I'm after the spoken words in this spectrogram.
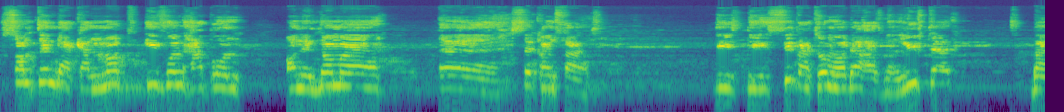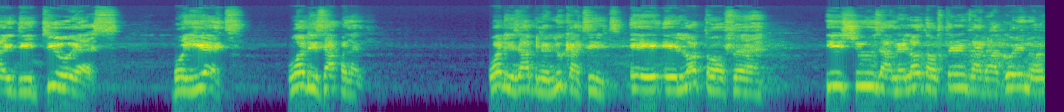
something that cannot even happen on a normal uh, circumstance. The, the sit at home order has been lifted by the DOS, but yet, what is happening? What is happening? Look at it. A, a lot of uh, issues and a lot of things that are going on.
